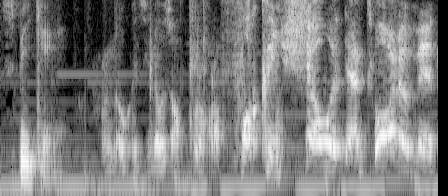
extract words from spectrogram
speaking. I don't know because he knows I'll put on a fucking show at that tournament.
